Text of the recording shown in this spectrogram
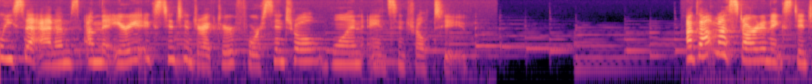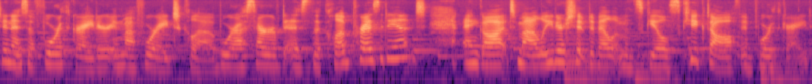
Lisa Adams. I'm the Area Extension Director for Central 1 and Central 2. I got my start in Extension as a fourth grader in my 4-H club where I served as the club president and got my leadership development skills kicked off in fourth grade.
